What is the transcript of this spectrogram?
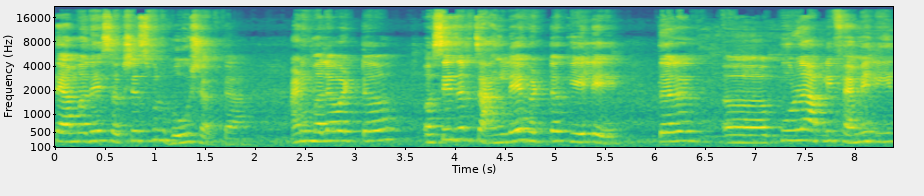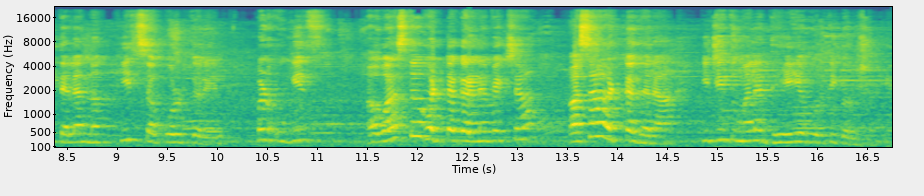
त्यामध्ये सक्सेसफुल होऊ शकता. आणि मला वाटतं असे जर चांगले हट्ट केले तर पूर्ण आपली फॅमिली त्याला नक्कीच सपोर्ट करेल. पण उगीच अवास्तव हट्ट करण्यापेक्षा असा हट्ट धरा की जी तुम्हाला ध्येयपूर्ती करू शकेल.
